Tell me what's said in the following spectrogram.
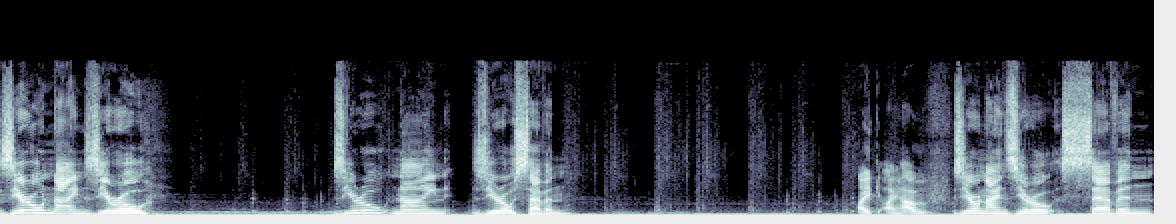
Zero nine zero zero nine zero seven I I have. zero nine zero seven.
